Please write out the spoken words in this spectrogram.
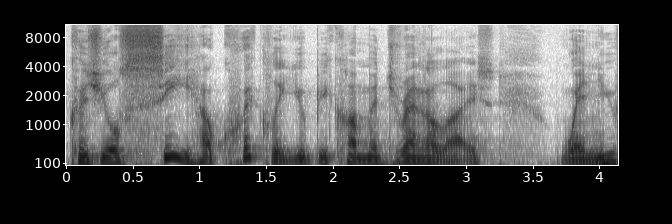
because you'll see how quickly you become adrenalized when you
